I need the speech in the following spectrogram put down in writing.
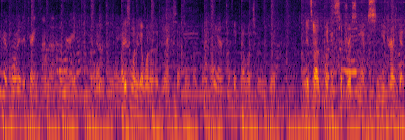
Let me get one of the drinks. I'm not hungry. I'm not. I just want to get one of the drinks. I think. Like they. Yeah. I think that looks really good. It's a like a citrus mix, and you drink it.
